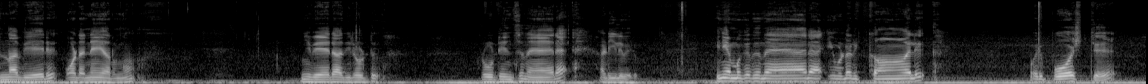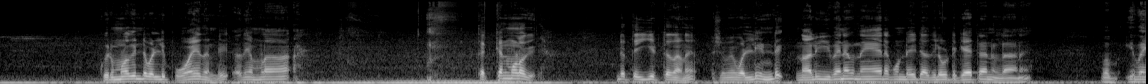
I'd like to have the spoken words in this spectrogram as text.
എന്നാൽ വേര് ഉടനെ ഇറങ്ങും. ഇനി വേര് അതിലോട്ട് റൂട്ടീൻസ് നേരെ അടിയിൽ വരും. ഇനി നമുക്കിത് നേരെ ഇവിടെ ഒരു കാൽ ഒരു പോസ്റ്റ് കുരുമുളകിന്റെ വള്ളി പോയതുണ്ട്. അത് നമ്മൾ തെക്കൻ മുളക് എന്റെ തെയ്യിട്ടതാണ്. പക്ഷേ വള്ളി ഉണ്ട് എന്നാലും ഇവനെ നേരെ കൊണ്ടുപോയിട്ട് അതിലോട്ട് കയറ്റാനുള്ളതാണ്. അപ്പം ഇവൻ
